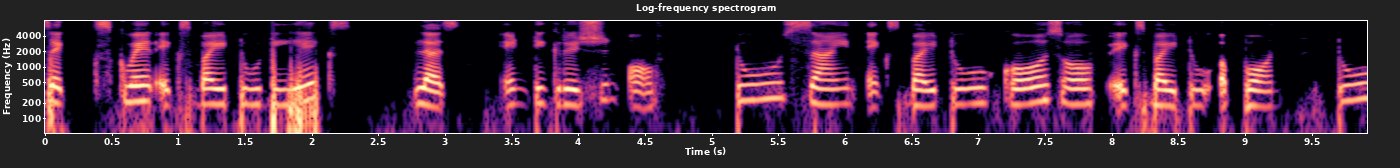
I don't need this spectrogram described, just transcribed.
sec square x by two d x plus integration of two sine x by two cos of x by two upon two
